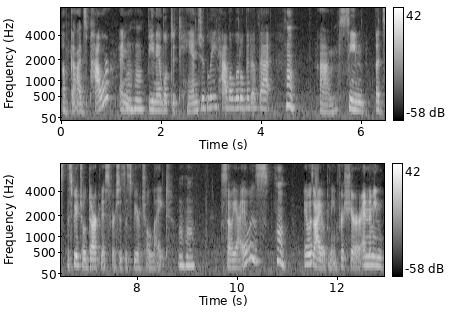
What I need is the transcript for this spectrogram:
of God's power and being able to tangibly have a little bit of that um, seeing that's the spiritual darkness versus the spiritual light. Mm-hmm. So yeah, it was it was eye opening for sure. And I mean,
